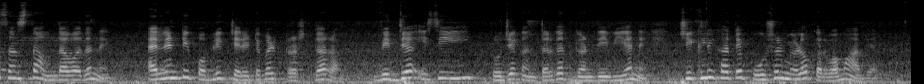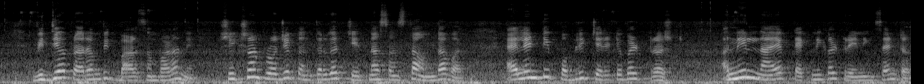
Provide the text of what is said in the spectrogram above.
સંસ્થા અમદાવાદ અને L and T public charitable trust દ્વારા વિદ્યા ઇસીઈ પ્રોજેક્ટ અંતર્ગત ગણદેવી અને ચીખલી ખાતે પોષણ મેળો કરવામાં આવ્યા. વિદ્યા પ્રારંભિક બાળ સંભાળ અને શિક્ષણ પ્રોજેક્ટ અંતર્ગત ચેતના સંસ્થા Ahmedabad L and T public charitable trust Anil Nayak technical training centre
